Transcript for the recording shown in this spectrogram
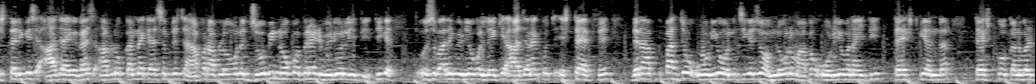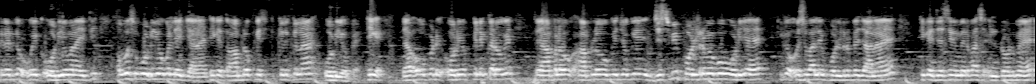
इस तरीके से आ जाएगा गैस आप लोग करना क्या सिंपली यहाँ पर आप लोगों ने जो भी नो कॉपीराइट वीडियो ली थी, ठीक है? तो उस वाली वीडियो को लेके आ जाना कुछ इस टाइप से। देन आपके पास जो ऑडियो होनी चाहिए, जो हम लोगों ने वहाँ पर ऑडियो बनाई थी टेक्स्ट के अंदर टेक्स्ट को कन्वर्ट करके वो एक ऑडियो बनाई थी, अब उस ऑडियो को लेके आना है, ठीक है? तो आप लोग क्लिक करना है ऑडियो पे, ठीक है? जब ऑडियो क्लिक करोगे तो यहाँ पर आप लोगों की जो कि जिस भी फोल्डर में वो ऑडियो है, ठीक है, उस वाले फोल्डर पे जाना है, ठीक है? जैसे कि मेरे पास एंड्रॉइड में है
